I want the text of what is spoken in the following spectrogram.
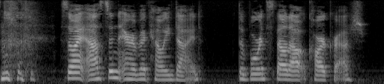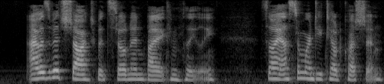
so I asked in Arabic how he died. The board spelled out car crash. I was a bit shocked, but still didn't buy it completely. So I asked a more detailed question.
